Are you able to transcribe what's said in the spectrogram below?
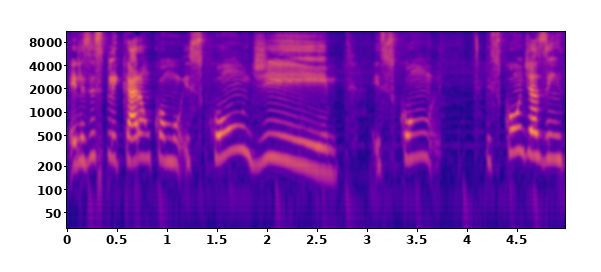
eles explicaram como esconde, esconde esconde in,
